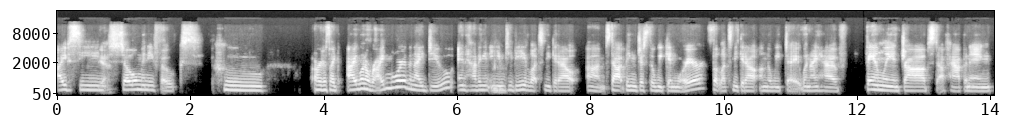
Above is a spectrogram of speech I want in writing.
I've seen yeah. so many folks who are just like, I want to ride more than I do. And having an mm-hmm. EMTB lets me get out, um, stop being just the weekend warrior, but lets me get out on the weekday when I have family and job stuff happening.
